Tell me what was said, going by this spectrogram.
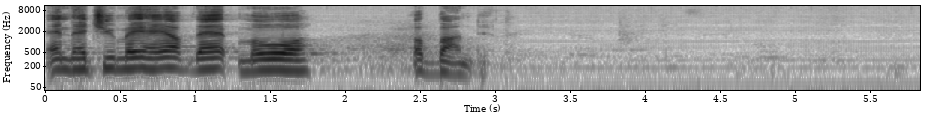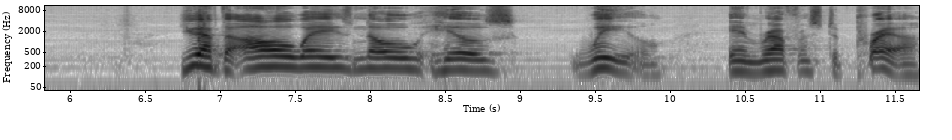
and that you may have that more abundant. You have to always know His will in reference to prayer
